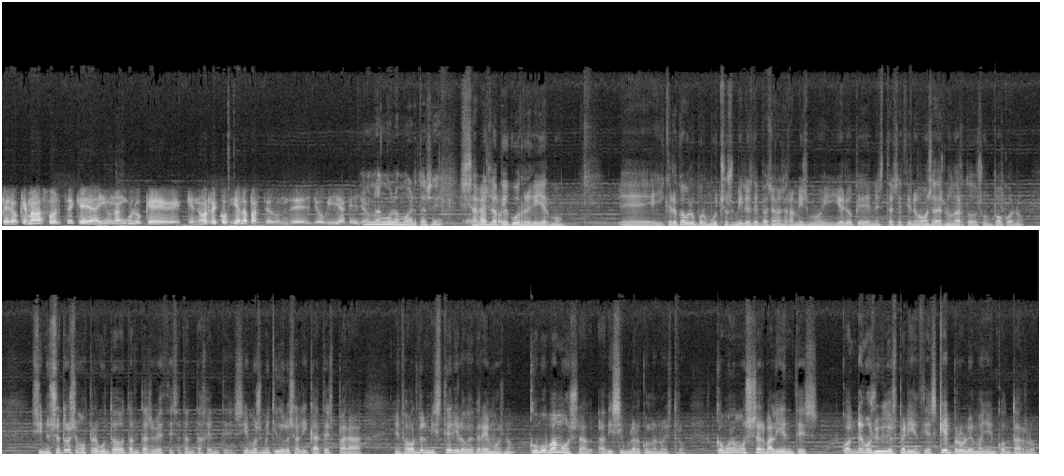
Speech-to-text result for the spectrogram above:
pero qué mala suerte que hay un ángulo que, que no recogía la parte donde yo vi aquello. Un ángulo muerto, sí. ¿Sabes lo Exacto. que ocurre, Guillermo? Eh, y creo que hablo por muchos miles de personas ahora mismo, y yo creo que en esta sección nos vamos a desnudar todos un poco, ¿no? Si nosotros hemos preguntado tantas veces a tanta gente, si hemos metido los alicates para en favor del misterio y lo que creemos, ¿no? ¿Cómo vamos a, disimular con lo nuestro? ¿Cómo vamos a ser valientes cuando hemos vivido experiencias? ¿Qué problema hay en contarlo?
